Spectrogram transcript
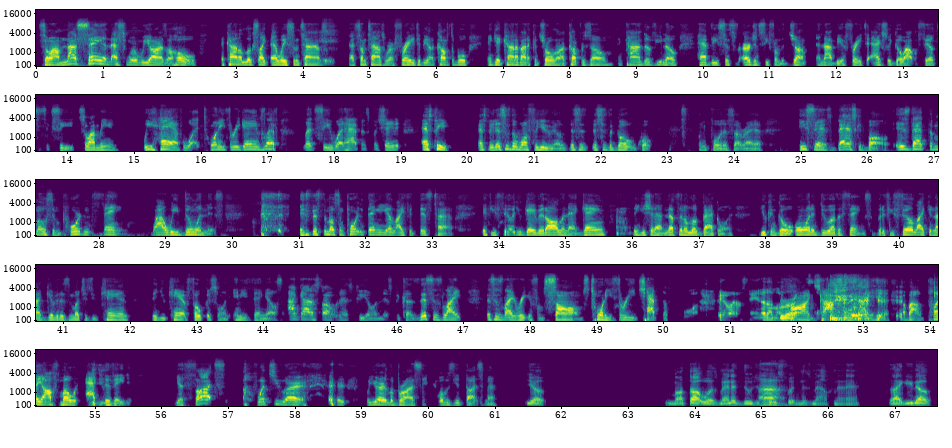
So I'm not saying that's where we are as a whole. It kind of looks like that way sometimes. That sometimes we're afraid to be uncomfortable and get kind of out of control in our comfort zone and kind of, you know, have these sense of urgency from the jump and not be afraid to actually go out and fail to succeed. So I mean, we have what 23 games left. Let's see what happens. But Shane, SP, SP, this is the one for you, yo. This is this is the golden quote. Let me pull this up right here. He says, "Basketball is that the most important thing? Why are we doing this? is this the most important thing in your life at this time? If you feel you gave it all in that game, then you should have nothing to look back on. You can go on and do other things. But if you feel like you're not giving as much as you can, then you can't focus on anything else. I gotta start with SP on this because this is like this is like reading from Psalms 23, chapter four. You know what I'm saying? The LeBron Right. gospel right here about playoff mode activated. Your thoughts of what you heard when you heard LeBron say, what was your thoughts, man? Yo, my thought was, man, this dude just put his Ah. foot in his mouth, man. Like you know,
